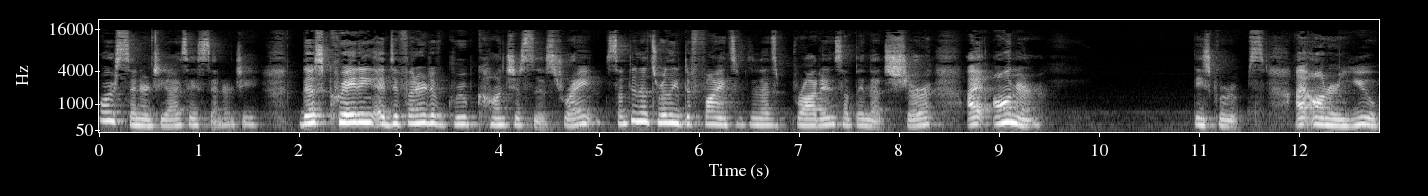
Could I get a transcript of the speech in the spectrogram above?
Or synergy, I say synergy. Thus, creating a definitive group consciousness, right? Something that's really defined, something that's brought in, something that's sure. I honor these groups. I honor you.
